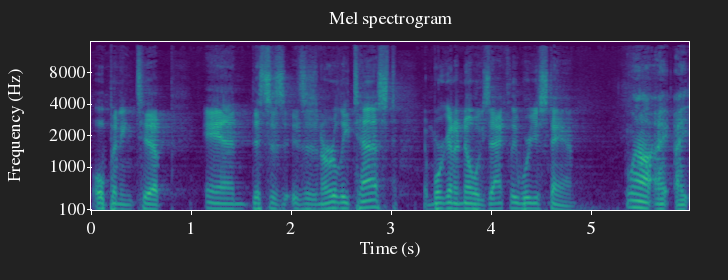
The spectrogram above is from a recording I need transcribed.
opening tip. And this is, this is an early test, and we're going to know exactly where you stand. Well, I, I,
